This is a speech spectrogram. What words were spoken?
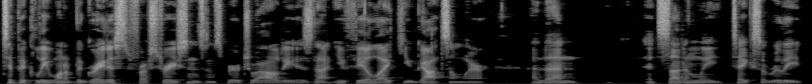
Typically, one of the greatest frustrations in spirituality is that you feel like you got somewhere, and then it suddenly takes a really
